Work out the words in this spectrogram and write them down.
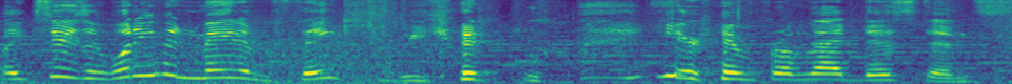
Like, seriously, what even made him think we could hear him from that distance?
